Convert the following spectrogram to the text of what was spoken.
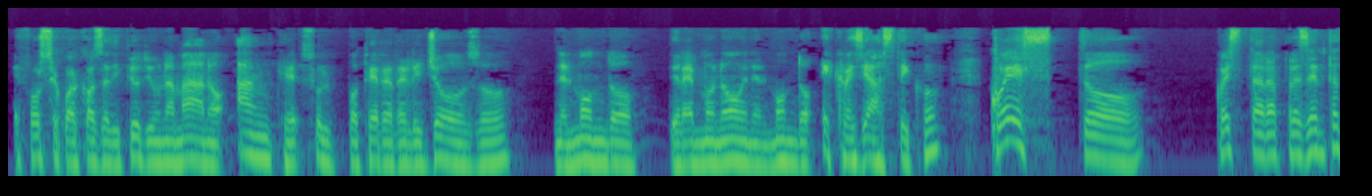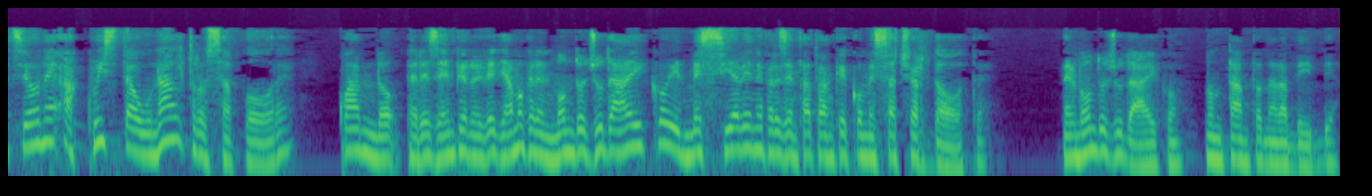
e forse qualcosa di più di una mano, anche sul potere religioso, nel mondo, diremmo noi, nel mondo ecclesiastico? Questo questa rappresentazione acquista un altro sapore quando, per esempio, noi vediamo che nel mondo giudaico il Messia viene presentato anche come sacerdote. Nel mondo giudaico, non tanto nella Bibbia.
